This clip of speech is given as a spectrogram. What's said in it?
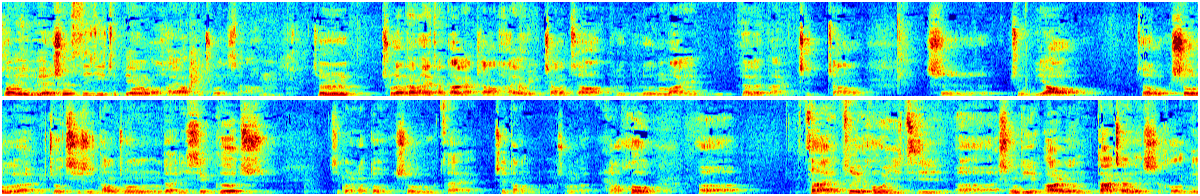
关于原声 CD 这边，我还要补充一下啊，嗯就是除了刚才讲到两张，还有一张叫《Blue Blue My Lullaby》，这张是主要收收录了宇宙骑士当中的一些歌曲，基本上都收录在这当中了。然后呃，在最后一集呃兄弟二人大战的时候，那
